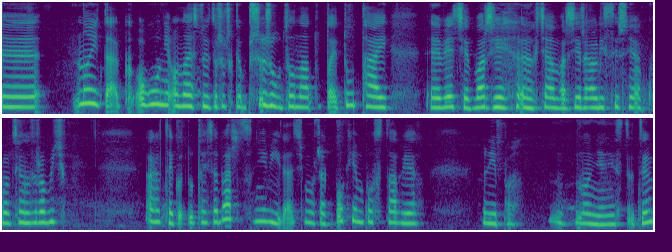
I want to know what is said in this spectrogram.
E, No i tak, ogólnie ona jest tutaj troszeczkę przyżółcona tutaj, tutaj. E, Wiecie, bardziej, chciałam bardziej realistycznie akurat ją zrobić. Ale tego tutaj za bardzo nie widać. Może jak bokiem postawię. Lipa. No nie, niestety.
